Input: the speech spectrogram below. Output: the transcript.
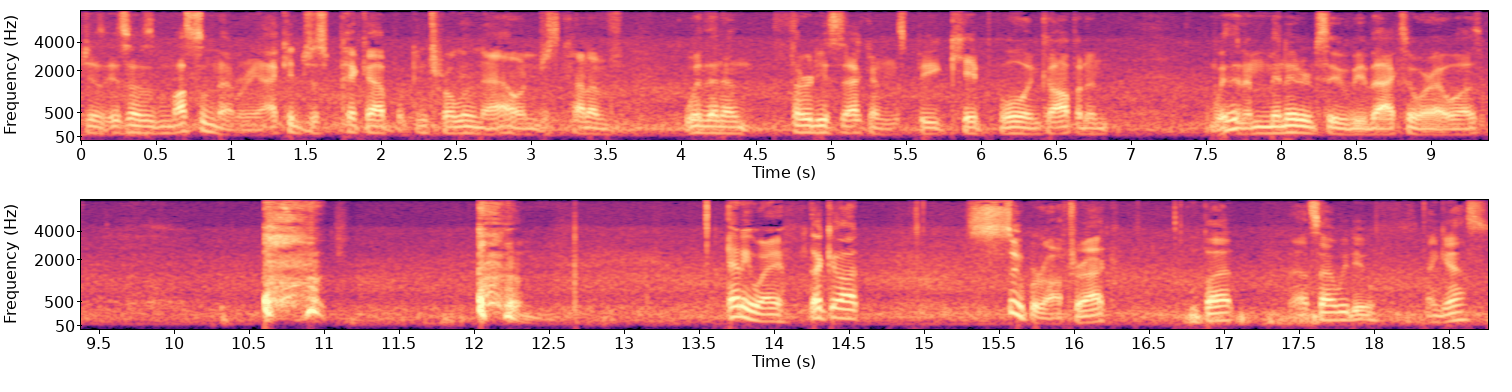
Just it's a muscle memory. I could just pick up a controller now and just kind of within a 30 seconds be capable and competent. Within a minute or two, be back to where I was. anyway, that got super off track, but that's how we do, I guess.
